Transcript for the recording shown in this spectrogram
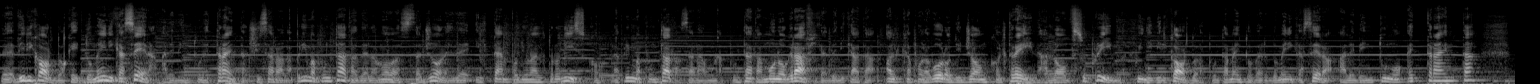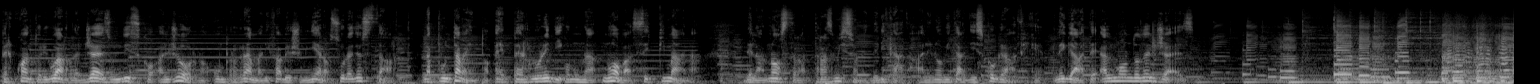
Eh, vi ricordo che domenica sera alle 21.30 ci sarà la prima puntata della nuova stagione è Il tempo di un altro disco. La prima puntata sarà una puntata monografica dedicata al capolavoro di John Coltrane, a Love Supreme, quindi vi ricordo l'appuntamento per domenica sera alle 21.30. Per quanto riguarda Jazz Un Disco al Giorno, un programma di Fabio Ciminiera su Radio Start, l'appuntamento è per lunedì con una nuova settimana della nostra trasmissione dedicata alle novità discografiche legate al mondo del jazz. Thank you.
